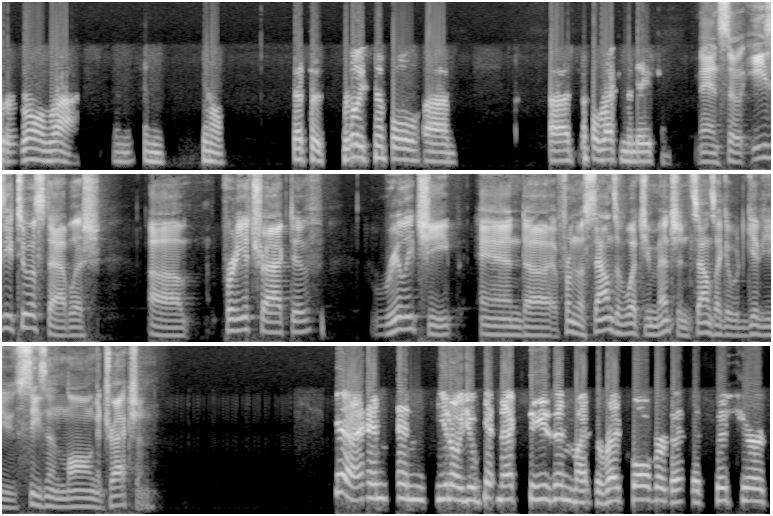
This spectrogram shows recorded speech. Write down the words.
sort of growing rocks. And, and you know, that's a really simple, um, uh, simple recommendation. Man, so easy to establish, uh, pretty attractive, really cheap, and uh, from the sounds of what you mentioned, sounds like it would give you season long attraction. Yeah, and and you know you'll get next season. My the red clover that, that's this year it's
